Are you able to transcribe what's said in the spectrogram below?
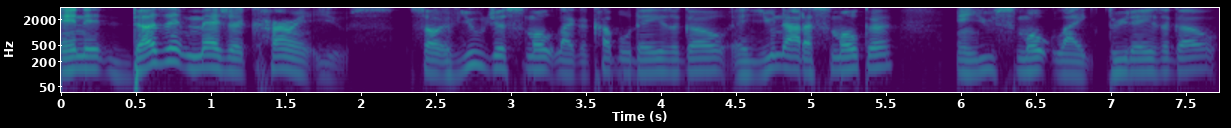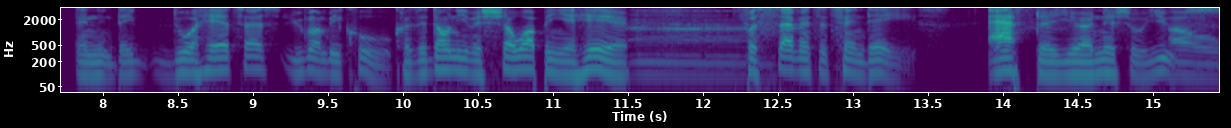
and it doesn't measure current use. So if you just smoked like a couple days ago, and you're not a smoker, and you smoked like three days ago, and they do a hair test, you're gonna be cool because it don't even show up in your hair for ah. seven to ten days after your initial use. Oh.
